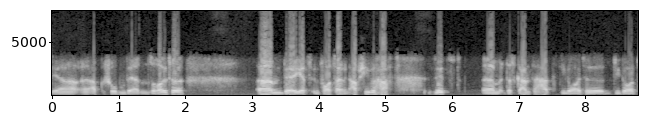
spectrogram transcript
der äh, abgeschoben werden sollte, ähm, der jetzt in Pforzheim in Abschiebehaft sitzt ähm, das Ganze hat die Leute, die dort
